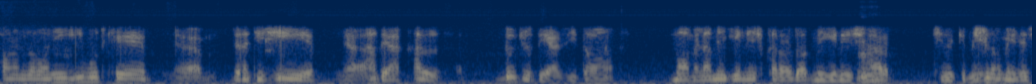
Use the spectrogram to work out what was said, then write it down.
خانم زمانی ای بود که در نتیجه حداقل دو جزی از ایتا معامله میگینش قرارداد میگینش هر چیزی که میگنامینش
